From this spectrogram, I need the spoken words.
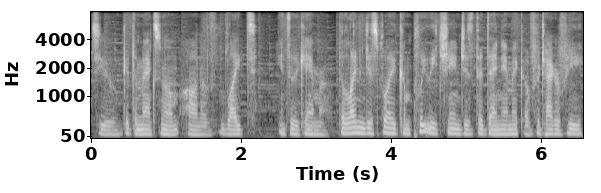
to get the maximum amount of light into the camera. The lighting display completely changes the dynamic of photography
